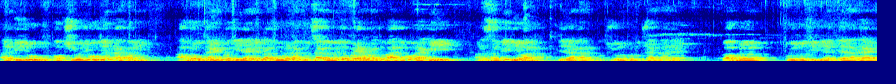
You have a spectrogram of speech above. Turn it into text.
અને બીજું, પક્ષીઓની બહુ ધ્યાન રાખવાની. આપણો ઉત્તરાયણ પતી જાય એટલે પેલા દોરાના ગુચ્છા ગમે તો પડ્યા હોય તો બાજુમાં રાખી અને સગી દેવાના, જેના કારણે પક્ષીઓનું પણ નુકસાન ના જાય. તો આપણે કોઈનો જીવની હત્યા ના થાય,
